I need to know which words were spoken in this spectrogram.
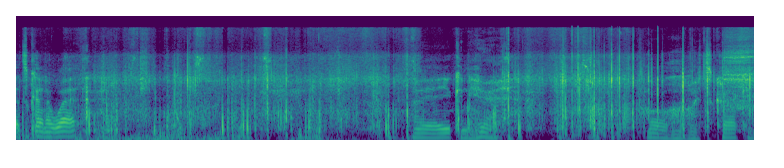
It's kind of wet. Oh yeah, you can hear it. Oh, it's cracking.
